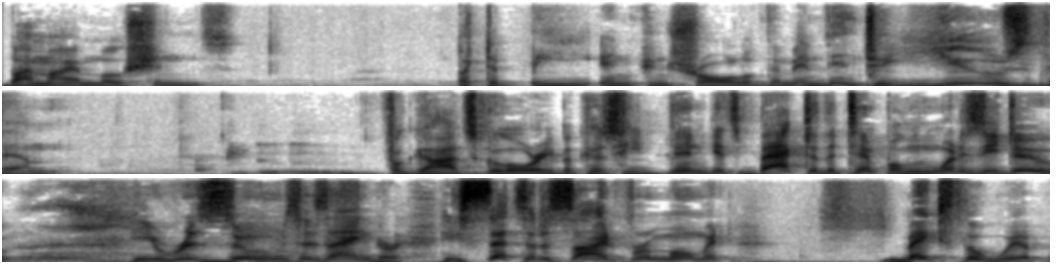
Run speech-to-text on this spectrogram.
by my emotions, but to be in control of them and then to use them for God's glory because he then gets back to the temple and what does he do? He resumes his anger. He sets it aside for a moment, makes the whip,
